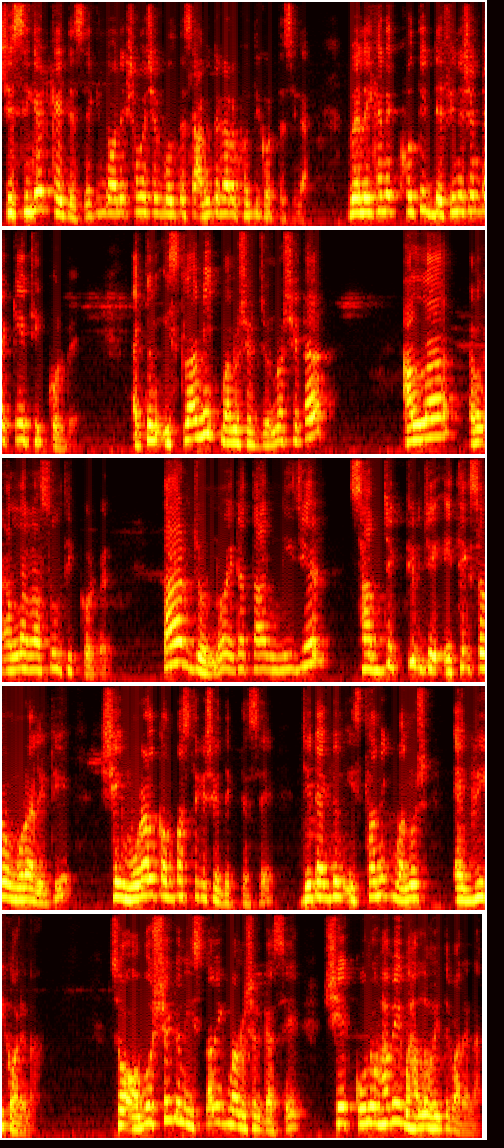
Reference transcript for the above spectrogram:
সে সিগারেট খাইতেছে, কিন্তু অনেক সময় সে বলতেছে, আমি তো কারও ক্ষতি করতেছি না। ওয়েল এখানে ক্ষতির ডেফিনেশনটা কে ঠিক করবে? একজন ইসলামিক মানুষের জন্য সেটা আল্লাহ এবং আল্লাহ রাসুল ঠিক করবেন। তার জন্য এটা তার নিজের সাবজেক্টিভ যে এথিক্স এবং মোরালিটি সেই মোরাল কম্পাস থেকে সে দেখতেছে, যেটা একজন ইসলামিক মানুষ অ্যাগ্রি করে না। সো অবশ্যই একজন ইসলামিক মানুষের কাছে সে কোনোভাবেই ভালো হইতে পারে না,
